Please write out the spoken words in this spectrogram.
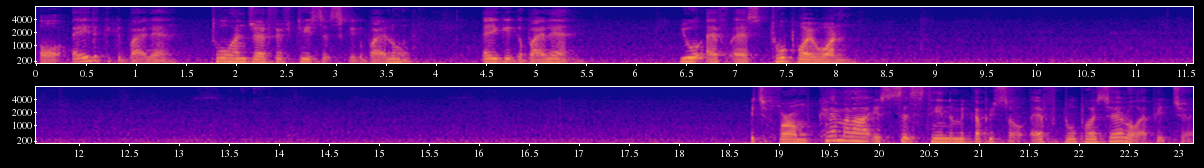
or 8 GB RAM, 256 GB ROM, 8 GB RAM, UFS 2.1 Its front camera is 16 megapixel f2.0 aperture,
